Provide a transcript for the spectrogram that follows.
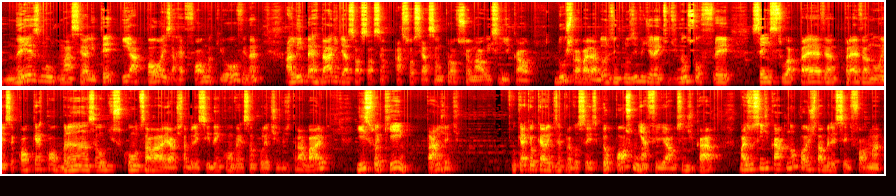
mesmo na CLT e após a reforma que houve, né, a liberdade de associação, associação profissional e sindical dos trabalhadores, inclusive o direito de não sofrer sem sua prévia, prévia anuência qualquer cobrança ou desconto salarial estabelecido em convenção coletiva de trabalho. Isso aqui, tá, gente? O que é que eu quero dizer para vocês? Eu posso me afiliar a um sindicato, mas o sindicato não pode estabelecer de forma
